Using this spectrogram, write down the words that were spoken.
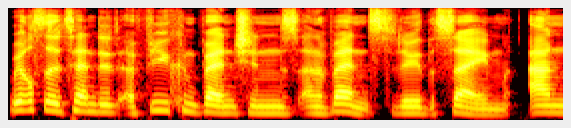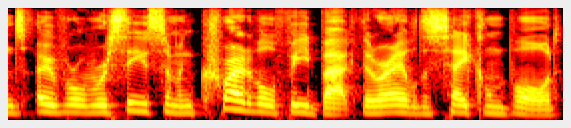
We also attended a few conventions and events to do the same, and overall received some incredible feedback that we were able to take on board,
